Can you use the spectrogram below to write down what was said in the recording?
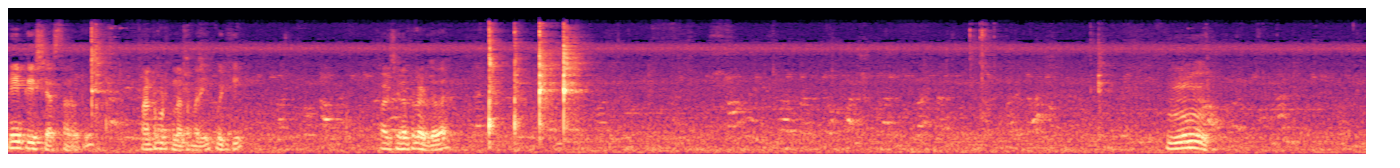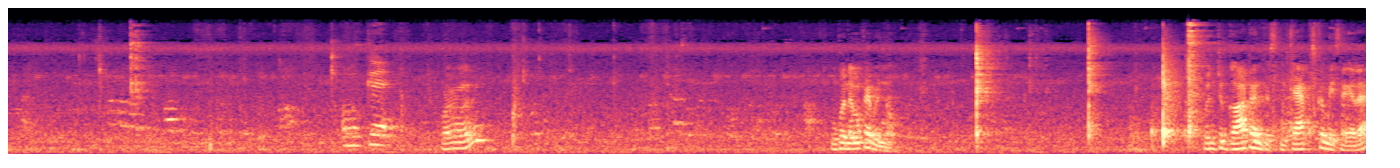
నేను టేస్ట్ చేస్తాను మంట పడుతుందంట మరి కొద్ది వాళ్ళు చిన్నపిల్లాడు కదా. ఇంకో నిమ్మకాయ పిండాం. కొంచెం ఘాట్ అనిపిస్తుంది. క్యాప్సికమ్ వేసా కదా?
